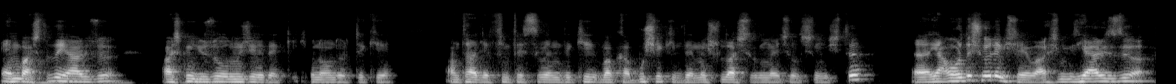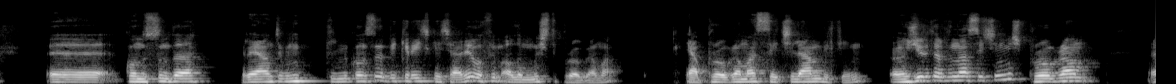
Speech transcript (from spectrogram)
En başta da Yeryüzü Aşkın Yüzü oluncaya dek 2014'teki Antalya Film Festivali'ndeki vaka bu şekilde meşrulaştırılmaya çalışılmıştı. E, yani orada şöyle bir şey var. Şimdi Yeryüzü e, konusunda Reyhan filmi konusunda bir kere hiç geçerli. O film alınmıştı programa. Yani programa seçilen bir film. Ön tarafından seçilmiş. Program e,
